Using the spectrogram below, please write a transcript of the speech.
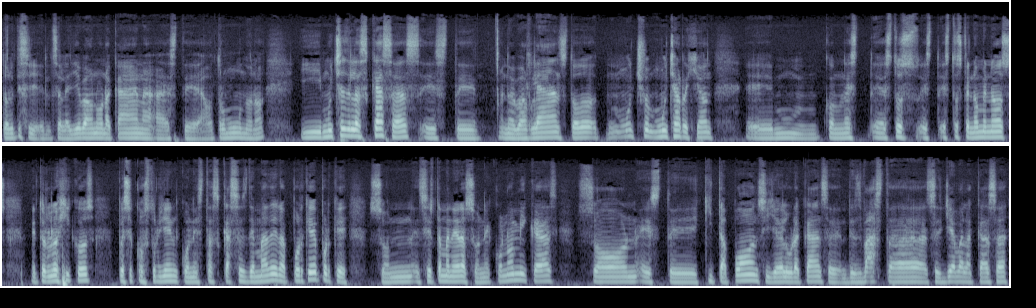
Dorothy se, se, la lleva a un huracán a, a, este, a otro mundo, ¿no? Y muchas de las casas, este, Nueva Orleans, todo, mucho, mucha región eh, con estos, estos fenómenos meteorológicos, pues se construyen con estas casas de madera. ¿Por qué? Porque son, en cierta manera, son económicas, son este quitapón, si llega el huracán se desbasta, se lleva la casa,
